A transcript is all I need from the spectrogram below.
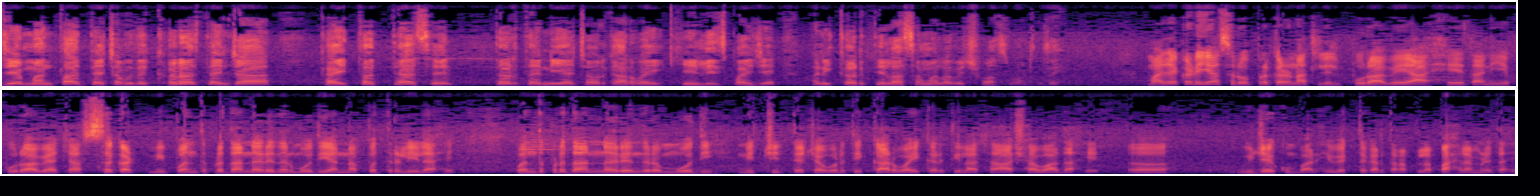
जे म्हणतात त्याच्यामध्ये खरंच त्यांच्या काही तथ्य असेल तर त्यांनी याच्यावर कारवाई केलीच पाहिजे आणि करतील असा मला विश्वास वाटतोय. माझ्याकडे या सर्व प्रकरणातील पुरावे आहेत आणि हे पुराव्याच्या सकट मी पंतप्रधान नरेंद्र मोदी यांना पत्र लिहिलं आहे. पंतप्रधान नरेंद्र मोदी निश्चित त्याच्यावरती कारवाई करतील असा आशावाद आहे. विजय कुंभार हे व्यक्त करताना आपल्याला पाहायला मिळत आहे.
